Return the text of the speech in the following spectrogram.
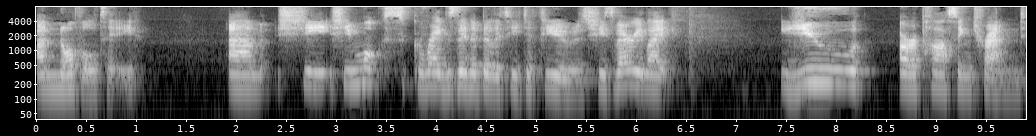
a novelty. um, she she mocks Greg's inability to fuse. She's very like, you are a passing trend.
